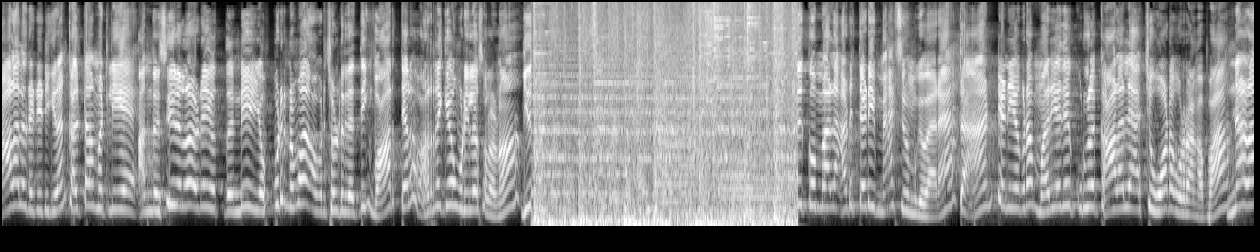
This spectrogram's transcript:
காலால ரெடி அடிக்கிறான் கல்தாமட்லயே அந்த சீரியல்லாம் அப்படியே எப்படி நம்ம அவர் சொல்றது திங் வார்த்தையால வர்றக்கே முடியல சொல்லணும். இது இதுக்கும் மேல அடுத்தடி மேக்ஸிமம்க்கு வேற. ஆண்டனியோ கூட மரியாதையை கொடுக்கல காலையில ஆச்சு ஓட விடுறாங்கப்பா. என்னடா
